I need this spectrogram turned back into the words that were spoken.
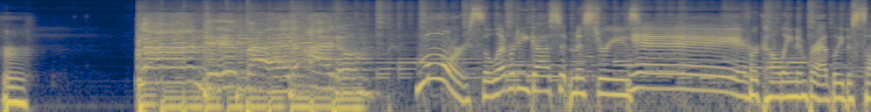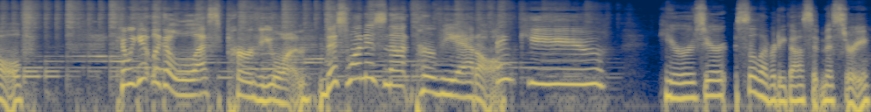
Blinded by the item. More celebrity gossip mysteries Yay. for Colleen and Bradley to solve. Can we get like a less pervy one? This one is not pervy at all. Thank you. Here's your celebrity gossip mystery.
